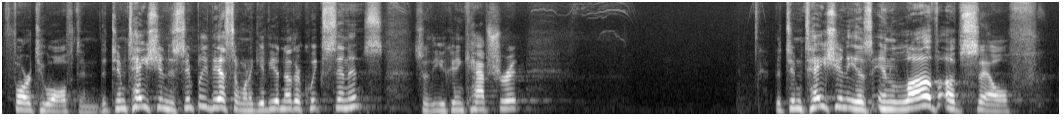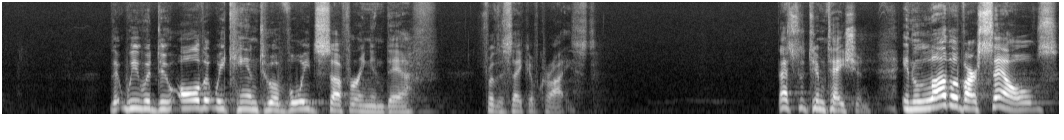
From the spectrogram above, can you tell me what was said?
far too often. The temptation is simply this I want to give you another quick sentence so that you can capture it. The temptation is in love of self that we would do all that we can to avoid suffering and death for the sake of Christ. That's the temptation. In love of ourselves,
